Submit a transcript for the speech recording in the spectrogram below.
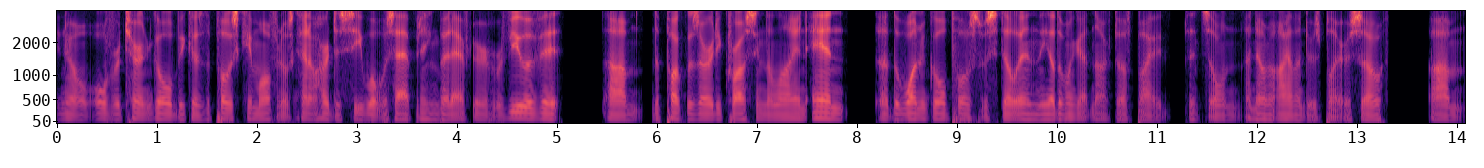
you know, overturned goal because the post came off and it was kind of hard to see what was happening. But after a review of it, um, the puck was already crossing the line, and uh, the one goalpost was still in, the other one got knocked off by its own Anona Islanders player. So um,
